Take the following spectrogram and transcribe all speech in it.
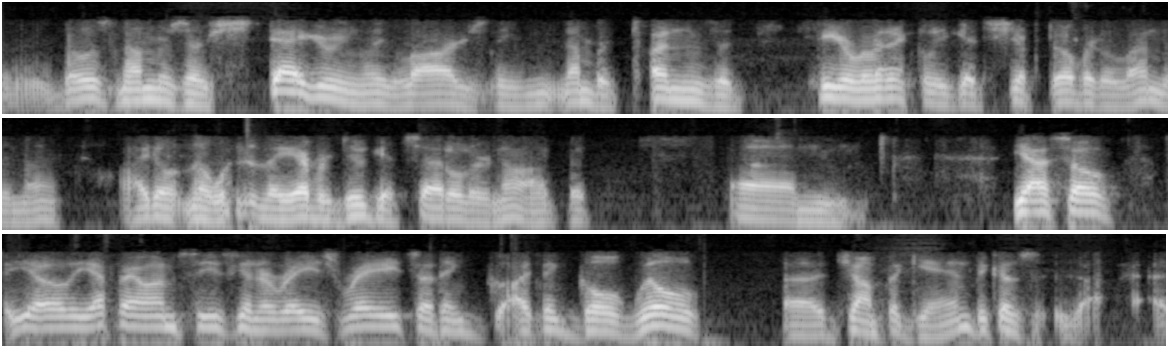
those numbers are staggeringly large. The number of tons that theoretically get shipped over to London. I, I don't know whether they ever do get settled or not, but um, yeah. So you know, the FOMC is going to raise rates. I think I think gold will uh, jump again because uh,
